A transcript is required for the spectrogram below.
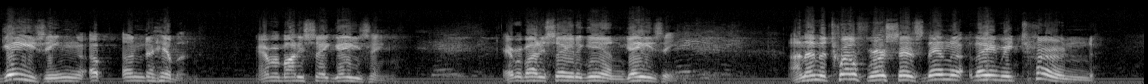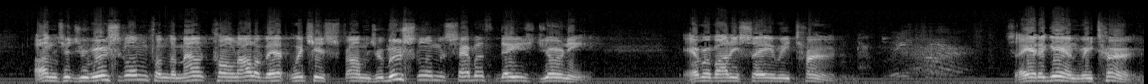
gazing up unto heaven? Everybody say gazing. gazing. Everybody say it again, gazing. gazing. And then the 12th verse says, Then they returned unto Jerusalem from the mount called Olivet, which is from Jerusalem a Sabbath day's journey. Everybody say returned. Return. Say it again, returned.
